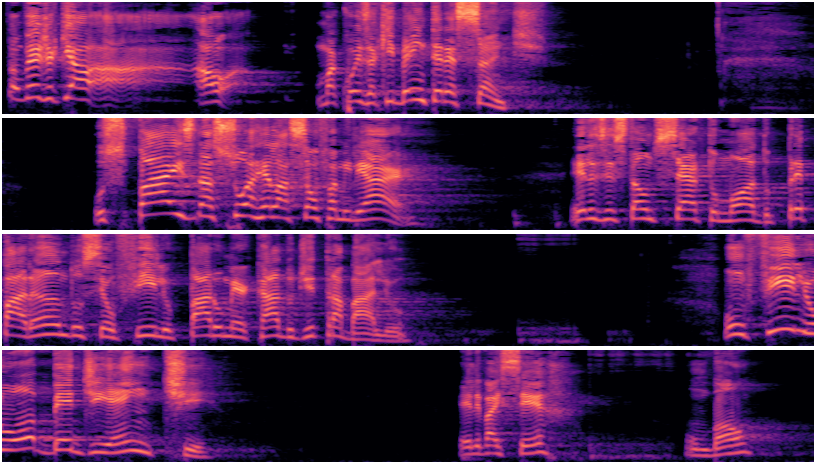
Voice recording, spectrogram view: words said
Então veja que há, há uma coisa aqui bem interessante. Os pais na sua relação familiar, eles estão de certo modo preparando o seu filho para o mercado de trabalho. Um filho obediente, ele vai ser um bom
